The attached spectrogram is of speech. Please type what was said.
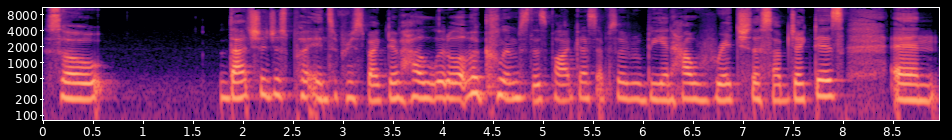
So that should just put into perspective how little of a glimpse this podcast episode would be and how rich the subject is and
